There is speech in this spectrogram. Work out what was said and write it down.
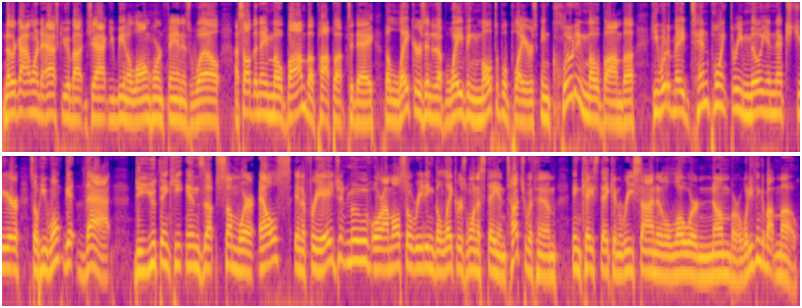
Another guy I wanted to ask you about, Jack, you being a Longhorn fan as well. I saw the name Mo Bamba pop up today. The Lakers ended up waiving multiple players, including Mo Bamba. He would have made 10.3 million next year, so he won't get that. Do you think he ends up somewhere else in a free agent move? Or I'm also reading the Lakers want to stay in touch with him in case they can re sign at a lower number. What do you think about Mo?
